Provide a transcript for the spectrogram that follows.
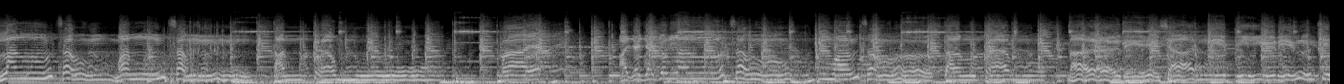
లంచం మంచం తంత్రము. రాయ. లంచం మంచం తంత్రము. నా దేశాన్ని పీడించి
